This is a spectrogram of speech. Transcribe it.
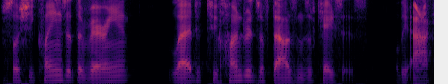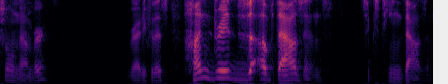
So she claims that the variant led to hundreds of thousands of cases. Well, the actual number, you ready for this? Hundreds of thousands, 16,000.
